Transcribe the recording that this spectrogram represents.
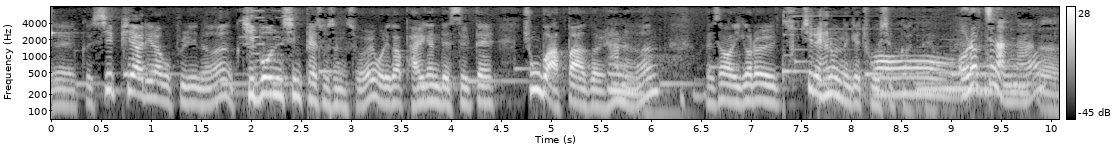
예, 그 CPR이라고 불리는 기본 심폐소생술 우리가 발견됐을 때 흉부 압박을 하는 그래서 이거를 숙지를 해놓는 게 좋으실 것 같아요. 어렵진 않나요?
